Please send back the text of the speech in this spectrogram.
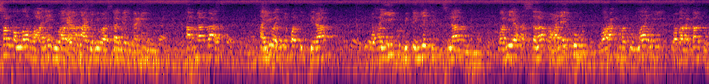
صلى الله عليه وعلى آله وصحبه أجمعين. أما بعد أيها الإخوة الكرام أحييكم بتحية الإسلام وهي السلام عليكم ورحمة الله وبركاته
